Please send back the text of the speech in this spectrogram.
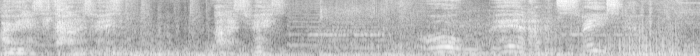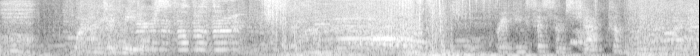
I mean, it's I'm in space. I'm space. Oh man, I'm in space. 100 meters. Braking systems check complete.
